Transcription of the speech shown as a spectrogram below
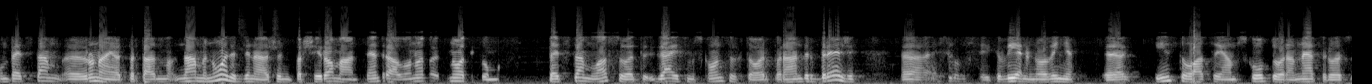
Un pēc tam, uh, runājot par tādu nama nodedzināšanu, par šī romāna centrālo notikumu, Pēc tam, lasot gaismas konstruktoru par Andriu Breži, uh, es uzskatīju, ka viena no viņa uh, instalācijām, skulptūrām, neatceros,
